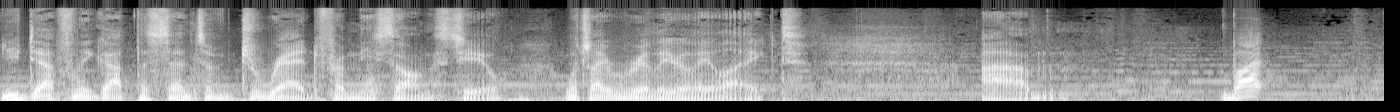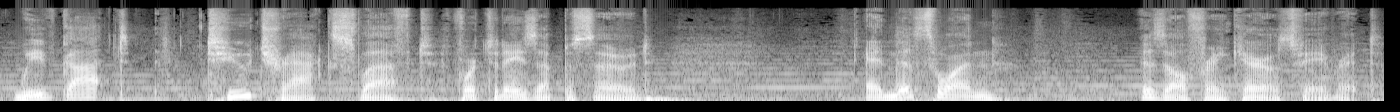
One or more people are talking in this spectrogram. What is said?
you definitely got the sense of dread from these songs too, which I really, really liked. Um, but we've got two tracks left for today's episode. And this one is El Frankero's favorite.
